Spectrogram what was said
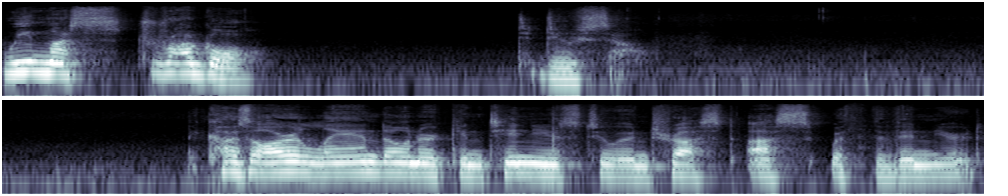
we must struggle to do so because our landowner continues to entrust us with the vineyard.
